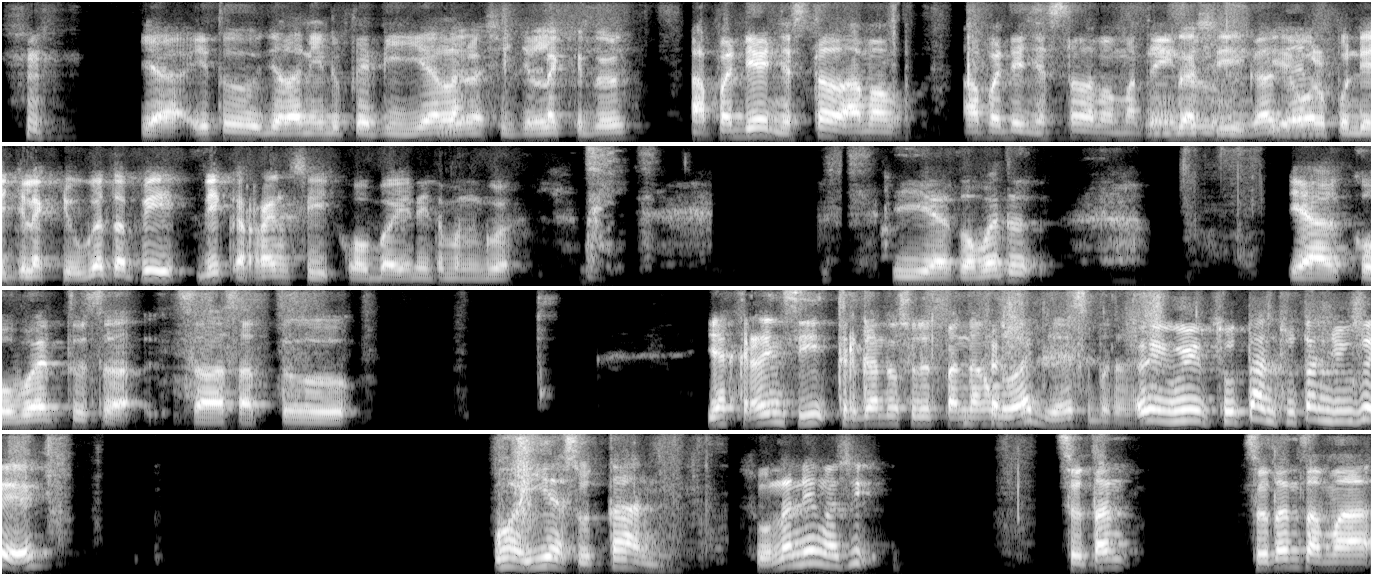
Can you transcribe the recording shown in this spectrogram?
ya itu jalan hidupnya dia lah Gila sih jelek itu apa dia nyesel sama apa dia nyesel sama mantan yang enggak dulu sih enggak ya kan? walaupun dia jelek juga tapi dia keren sih koba ini temen gue iya Koba tuh ya Koba tuh sa- salah satu ya keren sih tergantung sudut pandang lu aja sebenarnya eh wait, Sultan Sultan juga ya wah iya Sultan Sunan ya nggak sih Sultan Sultan sama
